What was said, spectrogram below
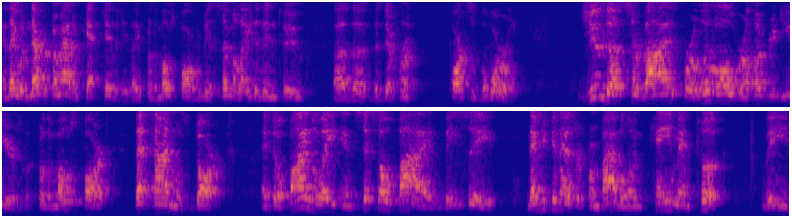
and they would never come out of captivity. They, for the most part, would be assimilated into uh, the, the different parts of the world. Judah survived for a little over a hundred years, but for the most part, that time was dark. Until finally, in 605 BC, Nebuchadnezzar from Babylon came and took the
